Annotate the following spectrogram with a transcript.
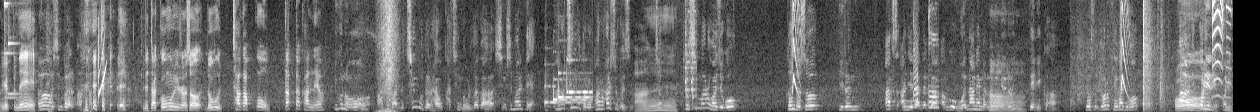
예쁘네. 어, 신발. 근데 딱 고무라서 너무 차갑고 딱딱하네요. 이거는 아주반도 친구들하고 같이 놀다가 심심할 때 바로 친구들하고 바로 할 수가 있어요. 아, 저- 그 신발로 가지고 던져서 이런 악스 안이라든가 안구 원 안에만 아. 넣으면은 되니까 여기서 이렇게 해가지고 오. 아 꼬리네 꼬리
